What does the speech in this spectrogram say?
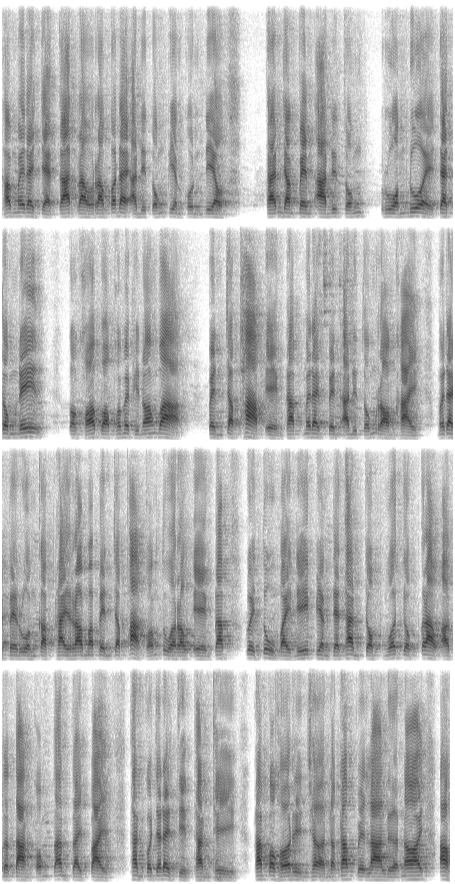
เขาไม่ได้แจกการ์ดเราเราก็ได้อดิสงเพียงคนเดียว แถมยังเป็นอดิสงรวมด้วย แต่ตรงนี้ก็ขอบอกพ่อแม่พี่น้องว่าเป็นเจ้าภาพเองครับ ไม่ได้เป็นอดิสงรองใคร ไม่ได้ไปรวมกับใครเรามาเป็นเจ้าภาพของตัวเราเองครับ ด้วยตู้ใบนี้เพียงแต่ท่านจบหัวจบเกล้าวเอาตะตังของท่านใส่ไป ท่านก็จะได้จิตทันที ครับก็ขอเรียนเชิญนะครับ เวลาเหลือน้อยอ้าว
